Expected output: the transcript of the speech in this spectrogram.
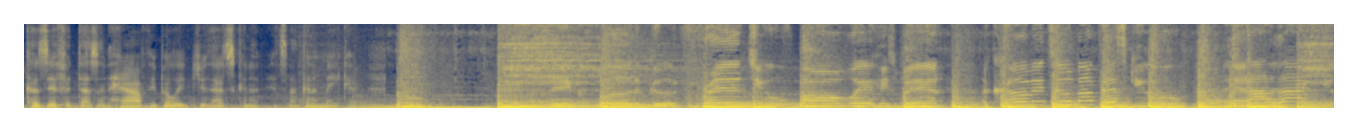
Because if it doesn't have the ability to do that, it's gonna, it's not going to make it. Think what a good friend you've always been. Coming to my rescue, and I like you.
